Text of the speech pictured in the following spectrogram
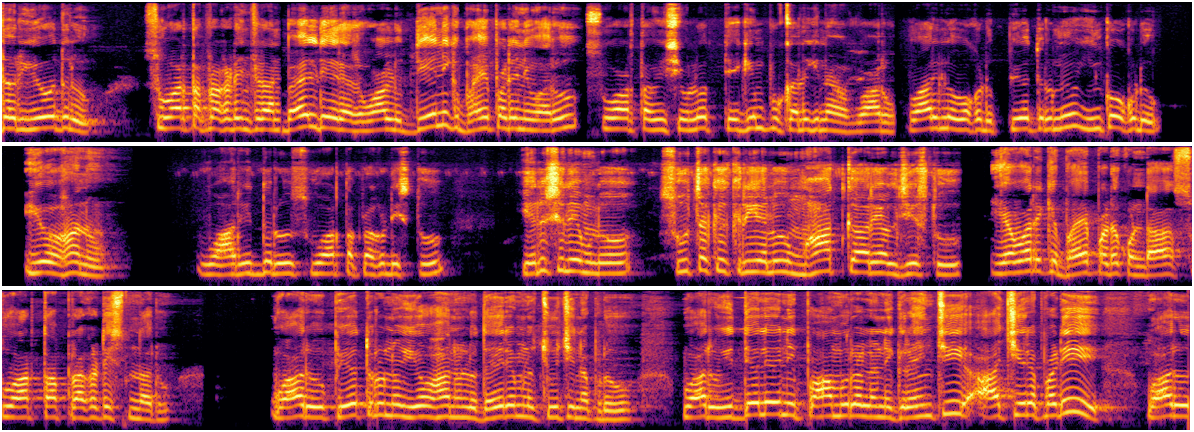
ఇద్దరు యోధులు సువార్త ప్రకటించడానికి బయలుదేరారు. వాళ్ళు దేనికి భయపడని వారు? సువార్త విషయంలో తెగింపు కలిగిన వారు. వారిలో ఒకడు పేతురును ఇంకొకడు యోహాను. వారిద్దరూ సువార్త ప్రకటిస్తూ ఎరుసలేములో సూచక క్రియలు మహత్కార్యాలు చేస్తూ ఎవరికి భయపడకుండా సువార్త ప్రకటిస్తున్నారు. వారు పేతురును యోహానులు ధైర్యములు చూచినప్పుడు వారు విద్యలేని లేని గ్రహించి ఆశ్చర్యపడి వారు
